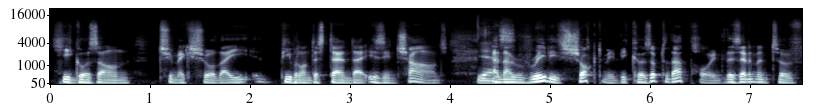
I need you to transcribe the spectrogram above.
he goes on to make sure that he, people understand that he's in charge. yes. And that really shocked me because up to that point, there's element of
